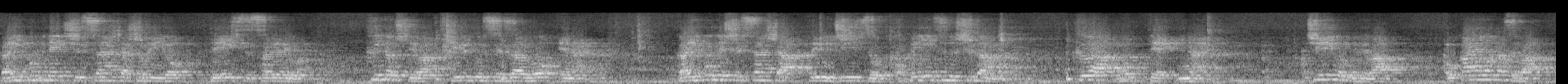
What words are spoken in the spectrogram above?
外国で出産した書類を提出されれば区としては給付せざるを得ない。外国で出産したという事実を確認する手段を区は持っていない。中国ではお金を出せば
